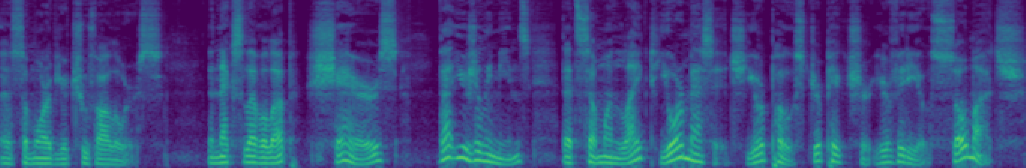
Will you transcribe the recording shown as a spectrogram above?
uh, some more of your true followers. The next level up, shares. That usually means that someone liked your message, your post, your picture, your video so much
